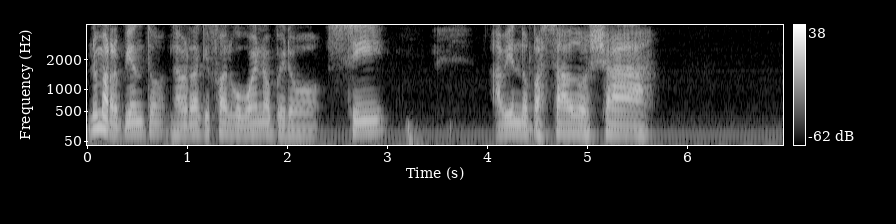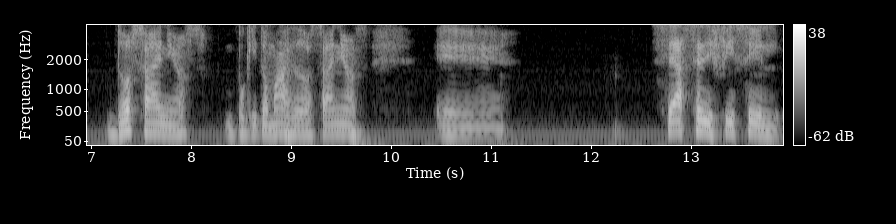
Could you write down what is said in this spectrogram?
No me arrepiento, la verdad que fue algo bueno, pero sí, habiendo pasado ya dos años, un poquito más de dos años, eh, se hace difícil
